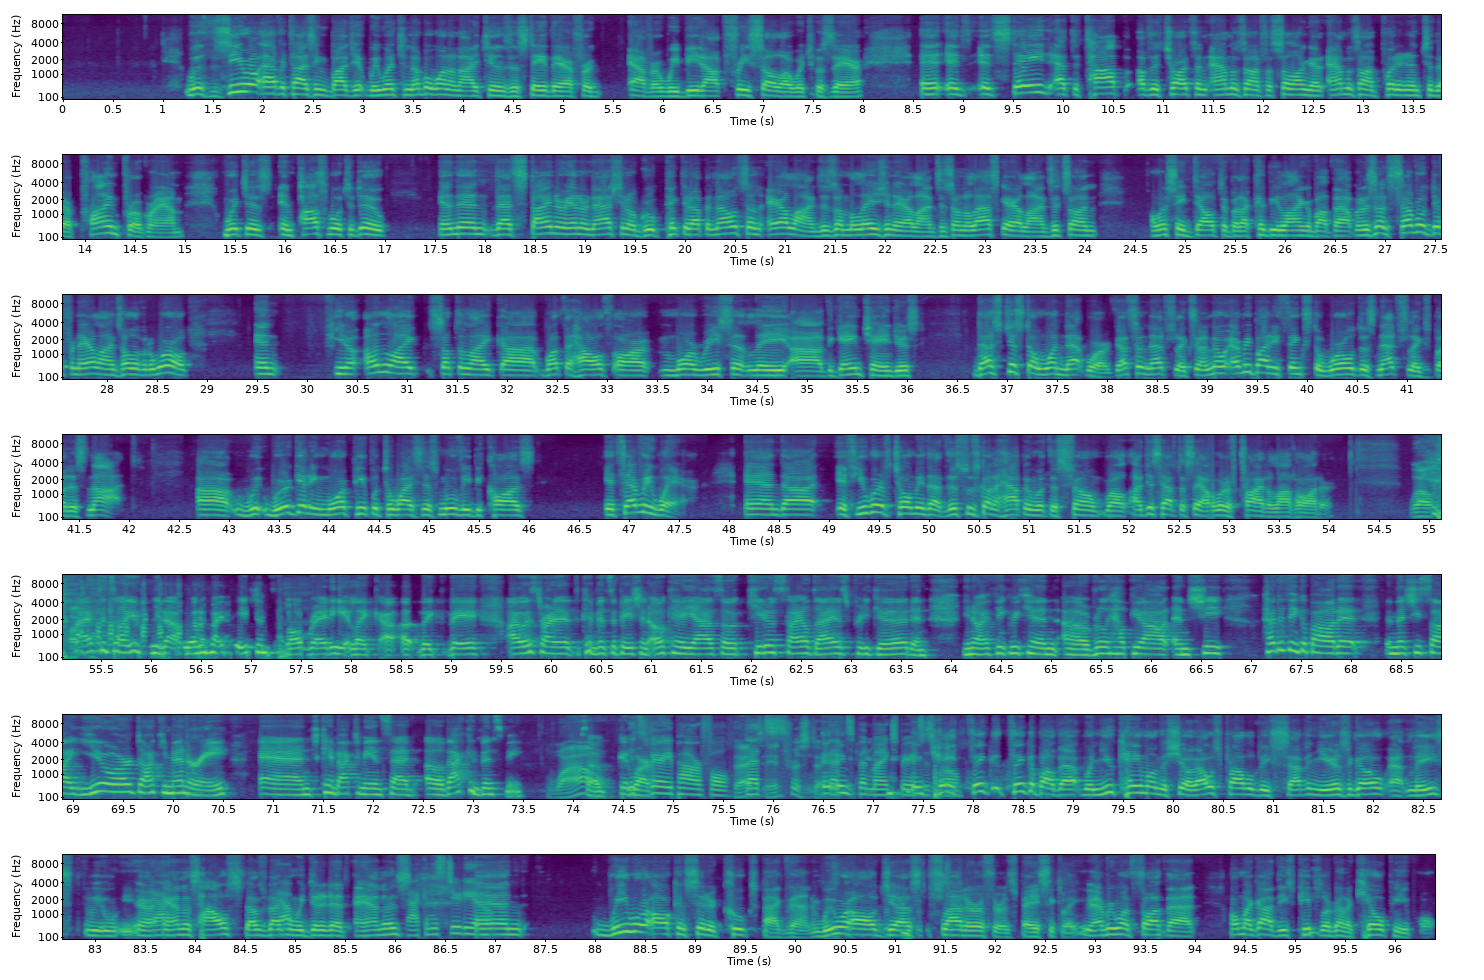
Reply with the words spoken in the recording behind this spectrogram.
With zero advertising budget, we went to number one on iTunes and stayed there forever. We beat out Free Solo, which was there. It, it, it stayed at the top of the charts on Amazon for so long that Amazon put it into their Prime program, which is impossible to do. And then that Steiner International group picked it up, and now it's on airlines. It's on Malaysian Airlines. It's on Alaska Airlines. It's on, I want to say Delta, but I could be lying about that. But it's on several different airlines all over the world. And, you know, unlike something like uh, What the Health or more recently uh, The Game Changers, that's just on one network. That's on Netflix. And I know everybody thinks the world is Netflix, but it's not. Uh, we, we're getting more people to watch this movie because it's everywhere. And uh, if you would have told me that this was going to happen with this film, well, I just have to say I would have tried a lot harder. Well, I have to tell you that one of my patients already like uh, uh, like they I was trying to convince a patient okay yeah so keto style diet is pretty good and you know I think we can uh, really help you out. And she had to think about it and then she saw your documentary and came back to me and said oh that convinced me wow. so good it's work very powerful. That's That's, interesting. That's been my experience and as Cate, well. think think about that. When you came on the show, that was probably seven years ago, at least. We, uh, Anna's house. That was back Yep. when we did it at Anna's. Back in the studio. And we were all considered kooks back then. We were all just flat earthers, basically. Everyone thought that, oh my God, these people are going to kill people.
